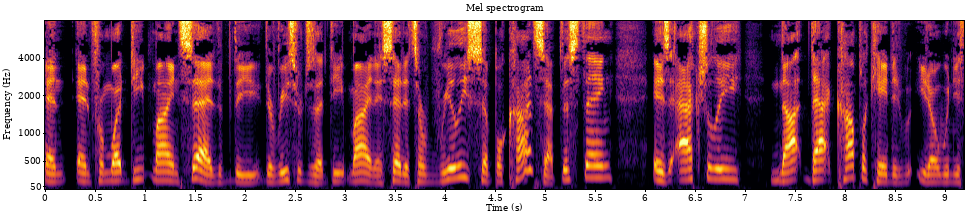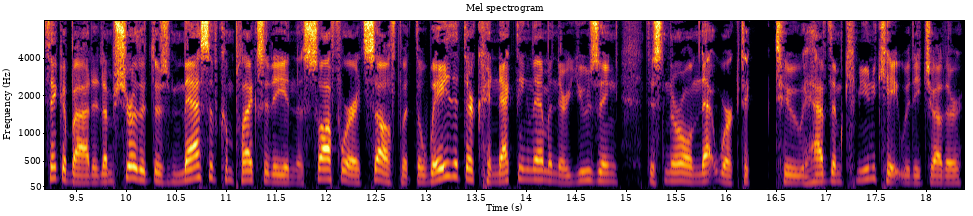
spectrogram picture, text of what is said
And and from what DeepMind said, the the researchers at DeepMind, they said it's a really simple concept. This thing is actually not that complicated. You know, when you think about it, I'm sure that there's massive complexity in the software itself, but the way that they're connecting them and they're using this neural network to to have them communicate with each other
